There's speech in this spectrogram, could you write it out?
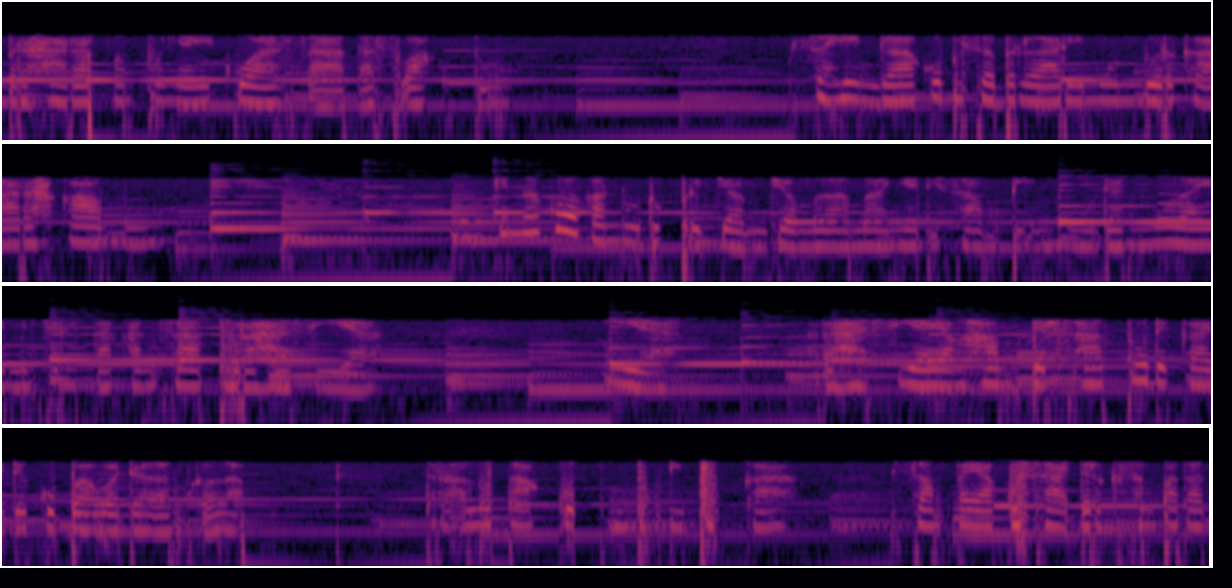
berharap mempunyai kuasa atas waktu, sehingga aku bisa berlari mundur ke arah kamu. Mungkin aku akan duduk berjam-jam lamanya di sampingmu dan mulai menceritakan satu rahasia. Iya, rahasia yang hampir satu dekade ku bawa dalam gelap. Terlalu takut untuk dibuka, sampai aku sadar kesempatanku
